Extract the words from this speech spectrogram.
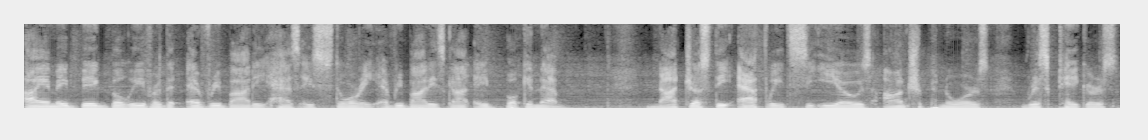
I am a big believer that everybody has a story. Everybody's got a book in them. Not just the athletes, CEOs, entrepreneurs, risk takers,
